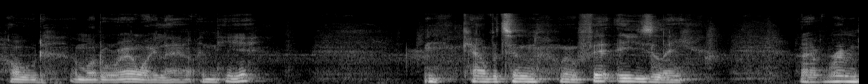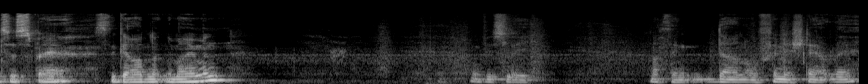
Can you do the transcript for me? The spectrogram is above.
hold a model railway layout in here. Calverton will fit easily. I have room to spare. It's the garden at the moment. Obviously, nothing done or finished out there.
